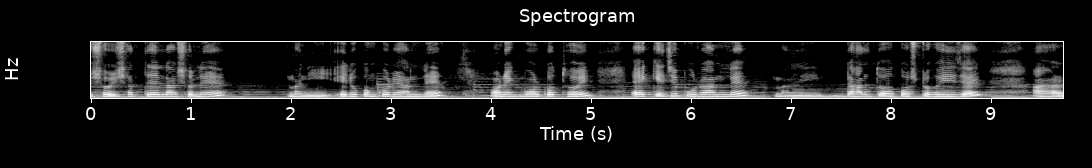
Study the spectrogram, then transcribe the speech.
সরিষার তেল আসলে মানে এরকম করে আনলে অনেক বরকত হয়। এক কেজি পুরো আনলে মানে ডাল তো কষ্ট হয়ে যায়। আর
